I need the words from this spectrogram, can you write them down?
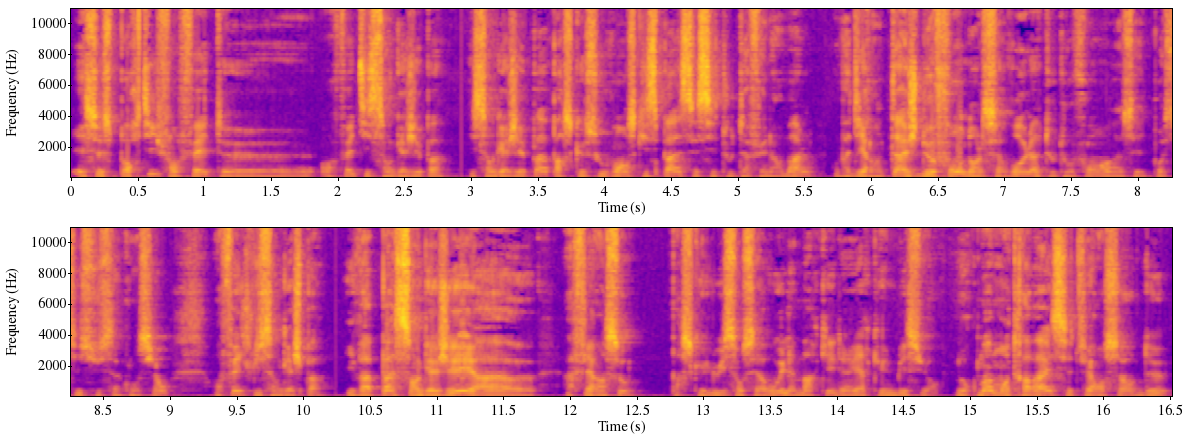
Et ce sportif, en fait, euh, en fait, il s'engageait pas. Il s'engageait pas parce que souvent, ce qui se passe, et c'est tout à fait normal, on va dire un tâche de fond dans le cerveau, là, tout au fond, hein, c'est le processus inconscient. En fait, lui s'engage pas. Il va pas s'engager à, euh, à faire un saut parce que lui, son cerveau, il a marqué derrière qu'il y a une blessure. Donc moi, mon travail, c'est de faire en sorte de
